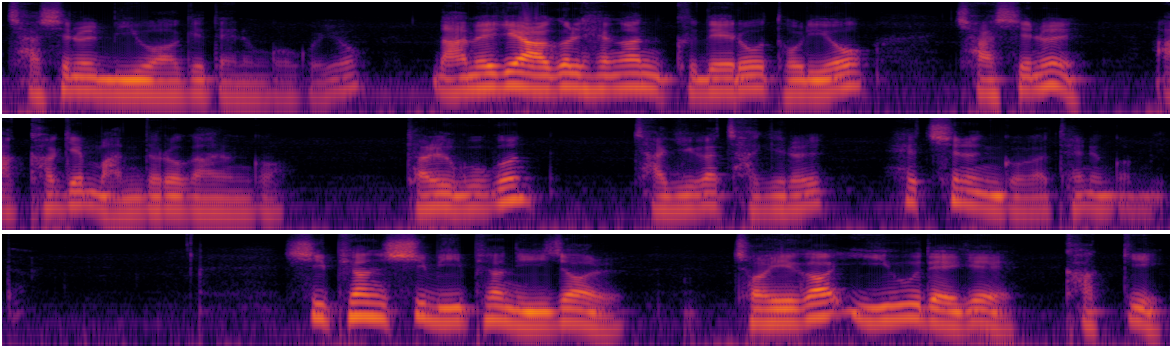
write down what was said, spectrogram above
자신을 미워하게 되는 거고요. 남에게 악을 행한 그대로 도리어 자신을 악하게 만들어가는 거. 결국은 자기가 자기를 해치는 거가 되는 겁니다. 시편 12편 2절 저희가 이웃에게 각기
